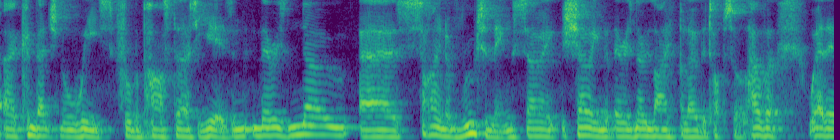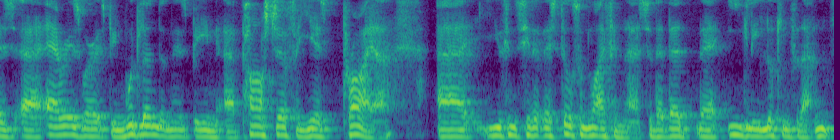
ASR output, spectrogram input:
uh, conventional wheat for the past 30 years. And there is no uh, sign of rootiling showing, showing that there is no life below the topsoil. However, where there's uh, areas where it's been woodland and there's been pasture for years prior, you can see that there's still some life in there. So that they're, they're eagerly looking for that. And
